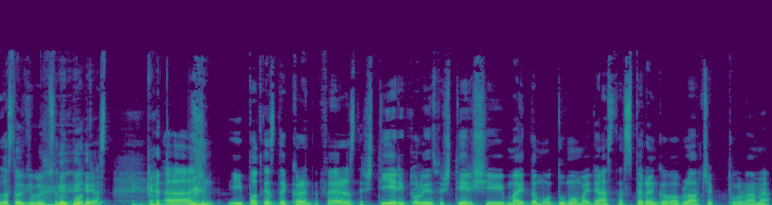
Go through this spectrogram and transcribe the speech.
Ăsta e ultimul episod de podcast. uh, e podcast de current affairs, de știri, vorbim despre știri și mai dăm o dumă mai de asta, sperăm că vă place, pula mea.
